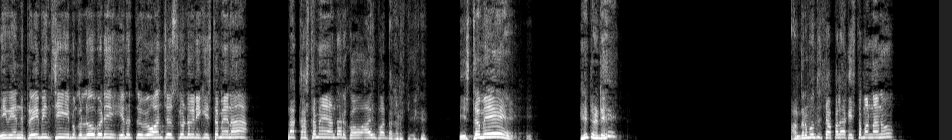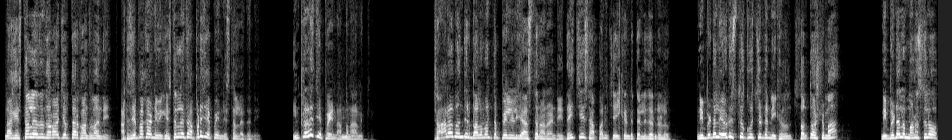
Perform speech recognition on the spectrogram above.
నీవు ప్రేమించి ఈమెకు లోబడి ఈయన వివాహం చేసుకుంటే నీకు ఇష్టమేనా? నాకు కష్టమే అందరికో ఆగిపోద్ది అక్కడికి. ఇష్టమే? ఏంటండి? అందరి ముందు చెప్పలేక ఇష్టమన్నాను. నాకు ఇష్టం లేదని తర్వాత చెప్తారు కొంతమంది. అట్లా చెప్పకండి మీకు ఇష్టం లేదు అప్పుడే చెప్పండి ఇష్టం లేదని. ఇంట్లోనే చెప్పేయండి అమ్మ నాన్నకి. చాలా మంది బలవంతం పెళ్ళిళ్ళు చేస్తున్నారండి. దయచేసి ఆ పని చేయకండి తల్లిదండ్రులు. నీ బిడ్డలు ఏడుస్తూ కూర్చుంటే నీకు సంతోషమా? నీ బిడ్డల మనసులో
